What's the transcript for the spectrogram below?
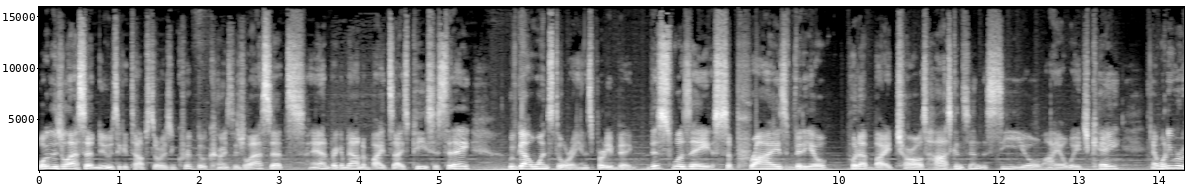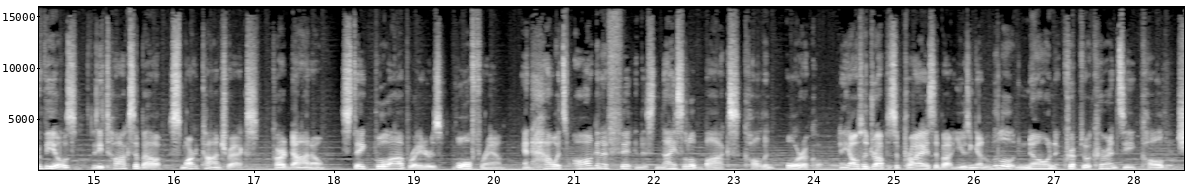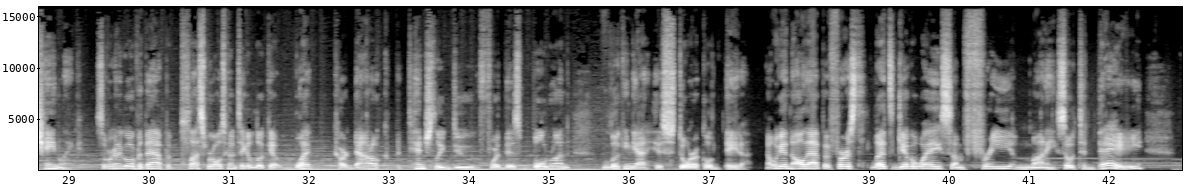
Welcome to Digital Asset News to get top stories in cryptocurrency digital assets and break them down to bite-sized pieces. Today, we've got one story and it's pretty big. This was a surprise video put up by Charles Hoskinson, the CEO of IOHK, and what he reveals is he talks about smart contracts, Cardano, stake pool operators, Wolfram, and how it's all going to fit in this nice little box called an oracle. And he also dropped a surprise about using a little known cryptocurrency called Chainlink. So we're going to go over that, but plus we're also going to take a look at what Cardano could potentially do for this bull run, looking at historical data. Now we'll get into all that, but first let's give away some free money. So today,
